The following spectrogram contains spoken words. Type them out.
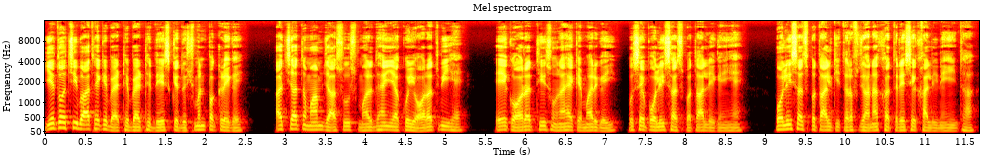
ये तो अच्छी बात है कि बैठे बैठे देश के दुश्मन पकड़े गए। अच्छा तमाम जासूस मर्द हैं या कोई औरत भी है? एक औरत थी, सुना है कि मर गई। उसे पुलिस अस्पताल ले गई हैं। पुलिस अस्पताल की तरफ़ जाना खतरे से खाली नहीं था,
